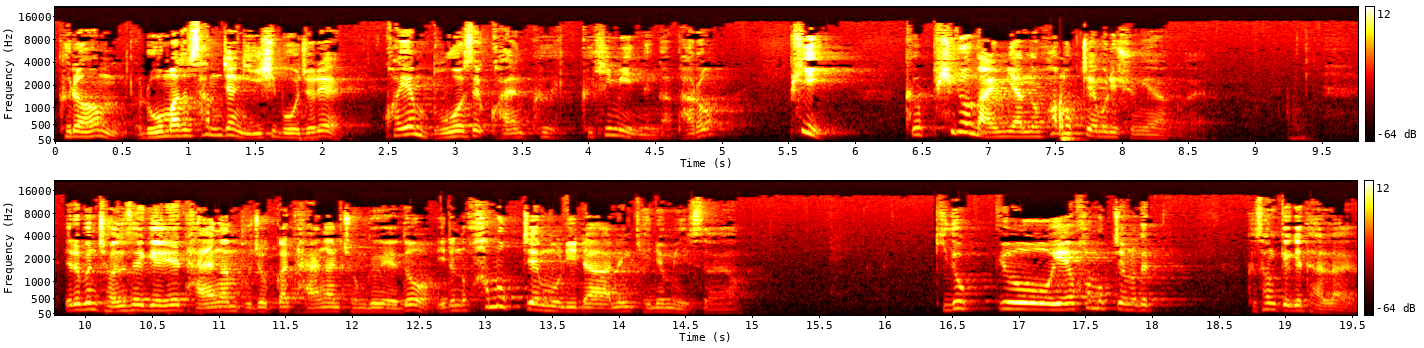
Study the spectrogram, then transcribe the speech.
그럼 로마서 3장 25절에 과연 무엇에 과연 그, 그 힘이 있는가? 바로 피. 그 피로 말미암는 화목 제물이 중요한 거예요. 여러분 전 세계의 다양한 부족과 다양한 종교에도 이런 화목 제물이라는 개념이 있어요. 기독교의 화목 제물과 그 성격이 달라요.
